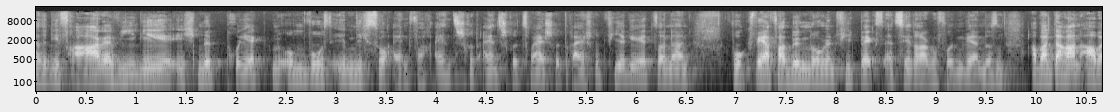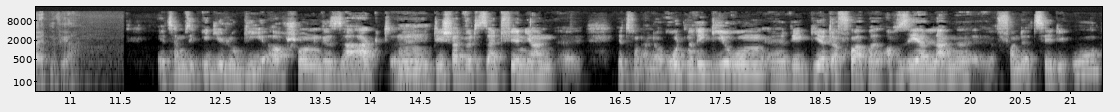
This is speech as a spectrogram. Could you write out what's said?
Also die Frage, wie gehe ich mit Projekten um, wo es eben nicht so einfach eins, Schritt 1, Schritt 2, Schritt 3, Schritt 4 geht, sondern wo Querverbindungen, Feedbacks etc. gefunden werden müssen. Aber daran arbeiten wir. Jetzt haben Sie Ideologie auch schon gesagt. Äh, mhm. Die Stadt wird seit vielen Jahren äh, jetzt von einer roten Regierung äh, regiert, davor aber auch sehr lange von der CDU.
